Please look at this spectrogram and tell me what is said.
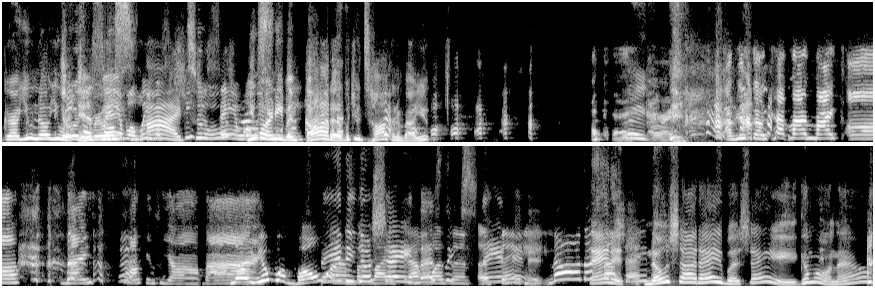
Girl, you know you She were was in just real. saying what we was- slide, she just too. saying what You we weren't even thought of. What you talking about? You Okay, Like- all right. I'm just gonna cut my mic off. Nice talking to y'all. Bye. No, you were born. Stand in but your like, shade, that Leslie. wasn't Stand a in thing. it. No, that's Stand not it. shady. No Sade, but shade. Come on now.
